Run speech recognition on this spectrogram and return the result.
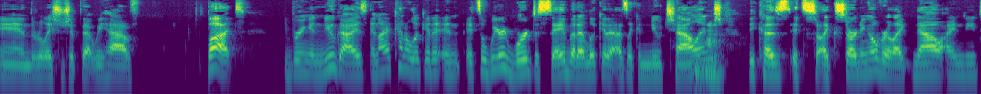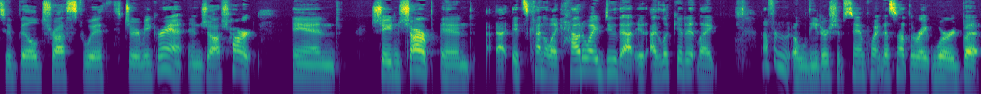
and the relationship that we have. But you bring in new guys, and I kind of look at it, and it's a weird word to say, but I look at it as like a new challenge mm-hmm. because it's like starting over. Like now, I need to build trust with Jerami Grant and Josh Hart and Shaedon Sharpe, and uh, it's kind of like, how do I do that? It, I look at it like not from a leadership standpoint. That's not the right word, but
